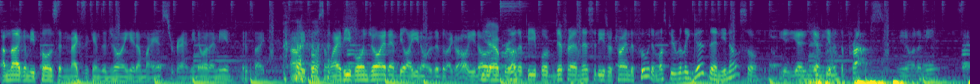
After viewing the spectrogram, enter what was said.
I'm not gonna be posting Mexicans enjoying it on my Instagram. You know what I mean? It's like I'll be posting white people enjoying it and be like, you know, they'll be like, oh, you know, Yeah, other people of different ethnicities are trying the food. It must be really good then, you know. So you know, you, you, you Yeah, gotta give it the props. You know what I mean? It's like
